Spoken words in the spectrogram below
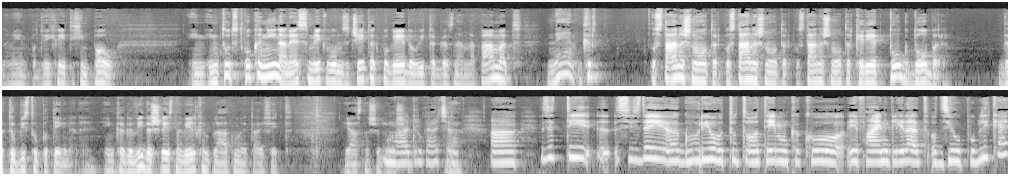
ne vem, po dveh letih in pol. In, in tudi tako kanina, ne, sem rekel, bom začetek pogledal, itak ga znam na pamet. Ne, ker ostaneš noter, postaneš noter, postaneš noter, ker je tako dober, da te v bistvu potegne. Ne. In ko ga vidiš res na velikem platnu, je ta efekt jasno še boljši. Malo drugačen. Ja. Uh, zdaj, ti uh, si zdaj uh, govoril tudi o tem, kako je fajn gledati odziv publike.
